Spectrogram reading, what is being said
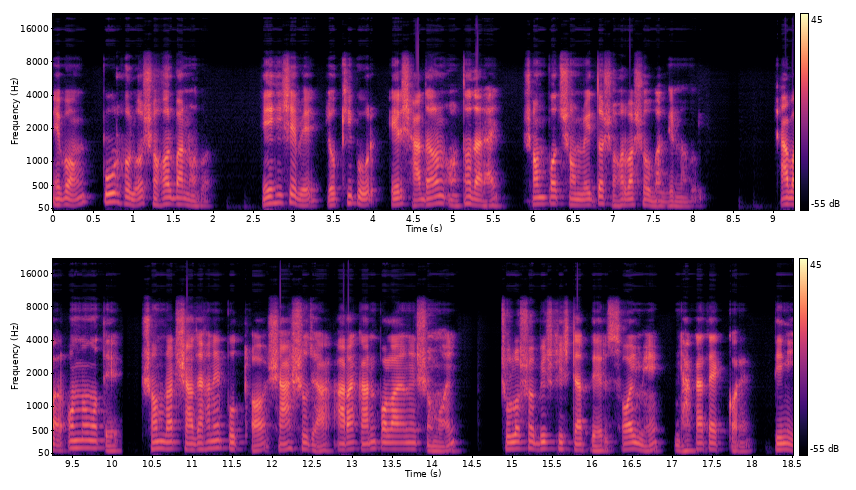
এবং পুর হল শহর বা নগর। এ হিসেবে লক্ষ্মীপুর এর সাধারণ অর্থ দাঁড়ায় সম্পদ সমৃদ্ধ শহর বা সৌভাগ্যের নগরী। আবার অন্য মতে সম্রাট শাহজাহানের পুত্র শাহ সুজা আরাকান পলায়নের সময় ষোলোশো বিশ খ্রিস্টাব্দের ছয় মে ঢাকা ত্যাগ করেন। তিনি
